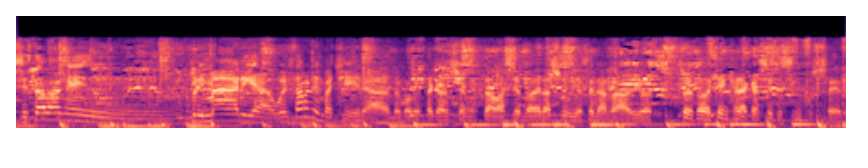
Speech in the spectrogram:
Ustedes? ¿Estaban en primaria o estaban en bachillerato cuando esta canción estaba haciendo de las suyas en la radio? Sobre todo aquí en Caracas 750.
